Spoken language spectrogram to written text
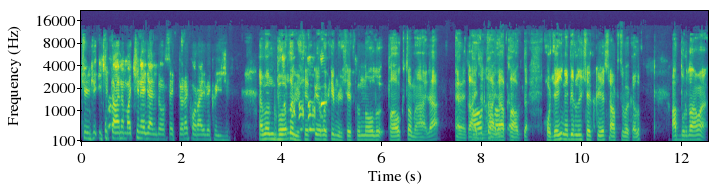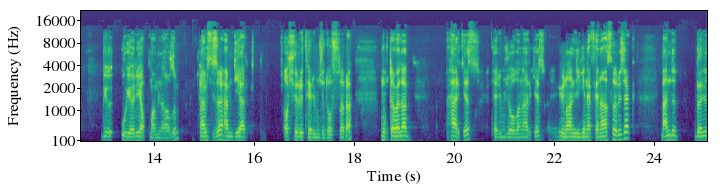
Çünkü iki tane makine geldi o sektöre Koray ve Kıyıcı. Hemen bu arada Lucescu'ya bakayım. Lucescu'nun oğlu PAOK'ta mı hala? Evet aynen PAOK'ta, hala. PAOK'ta. Hoca yine bir Lucescu'ya çarptı bakalım. Abi burada ama bir uyarı yapmam lazım. Hem size hem diğer aşırı terimci dostlara. Muhtemelen herkes, terimci olan herkes Yunan Ligi'ne fena saracak. Ben de böyle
